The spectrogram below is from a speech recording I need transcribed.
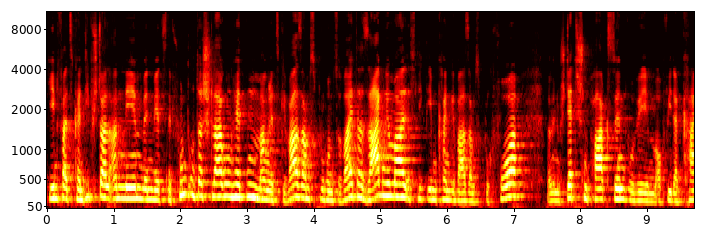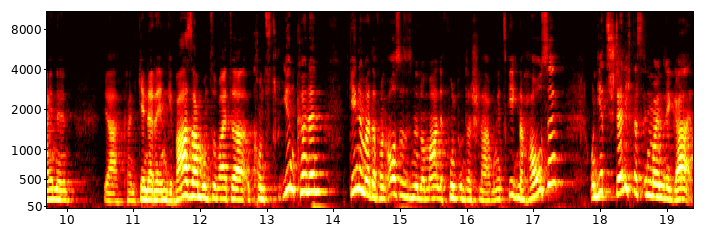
jedenfalls keinen Diebstahl annehmen, wenn wir jetzt eine Fundunterschlagung hätten, mangels Gewahrsamsbruch und so weiter. Sagen wir mal, es liegt eben kein Gewahrsamsbruch vor, weil wir in einem städtischen Park sind, wo wir eben auch wieder keine, ja, keinen generellen Gewahrsam und so weiter konstruieren können. Gehen wir mal davon aus, das ist eine normale Fundunterschlagung. Jetzt gehe ich nach Hause und jetzt stelle ich das in mein Regal.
